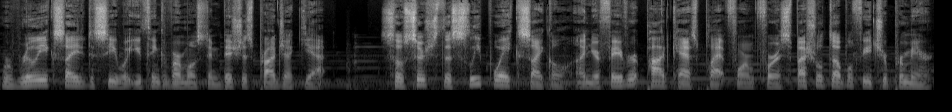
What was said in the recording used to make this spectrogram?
we're really excited to see what you think of our most ambitious project yet. So search the Sleep Wake Cycle on your favorite podcast platform for a special double feature premiere.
